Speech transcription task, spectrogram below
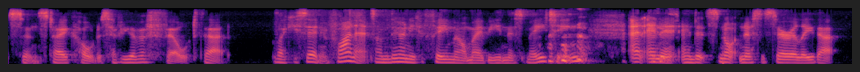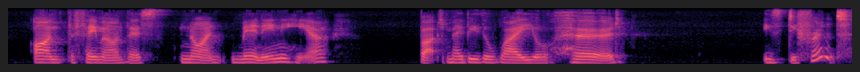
certain stakeholders have you ever felt that like you said in finance i'm the only female maybe in this meeting. And and, it, and it's not necessarily that i'm the female and there's nine men in here but maybe the way you're heard is different.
